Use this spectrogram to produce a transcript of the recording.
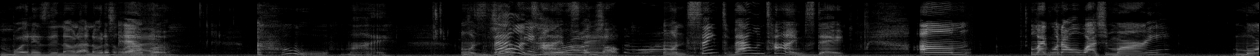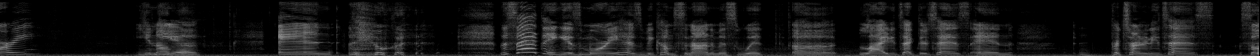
what is it? No, I know that's a lie. Ever. Oh my. On Just Valentine's. I'm Day. On Saint Valentine's Day. Um like when I would watch Mari, Maury, you know Yeah. the and the sad thing is Maury has become synonymous with uh lie detector tests and paternity tests. So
